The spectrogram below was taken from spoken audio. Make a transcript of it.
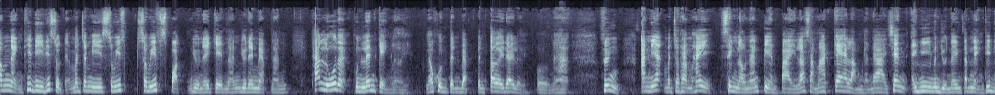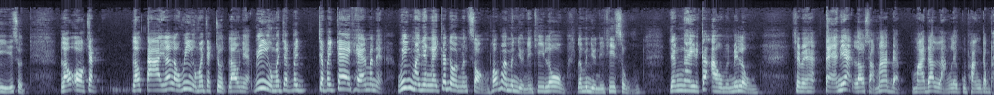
ตำแหน่งที่ดีที่สุดเนี่ยมันจะมีสวิฟสวิฟสปอตอยู่ในเกมนั้นอยู่ในแมปนั้น ถ้ารู้เนี่ยคุณเล่นเก่งเลย แล้วคุณเป็นแบบเป็นเต้ยได้เลยเออนะฮะซึ่งอันเนี้ยมันจะทำให้สิ่งเหล่านั้นเปลี่ยนไปแล้วสามารถแก้ลำกันได้ เช่นไอ้นี่มันอยู่ในตำแหน่งที่ดีที่สุด เราออกจาก เราตายแล้วเราวิ่งออกมาจากจุดเราเนี่ยวิ่งออกมาจะไปจะไปแก้แค้นมันเนี่ยวิ่งมายังไงก็โดนมันส่อง เพราะว่ามันอยู่ในที่โล่งแล้วมันอยู่ในที่สูง ยังไงก็เอามันไม่ลง ใช่ไหมฮะแต่อันเนี้ยเราสามารถแบบมาด้านหลังเลยกูพังกำแพ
